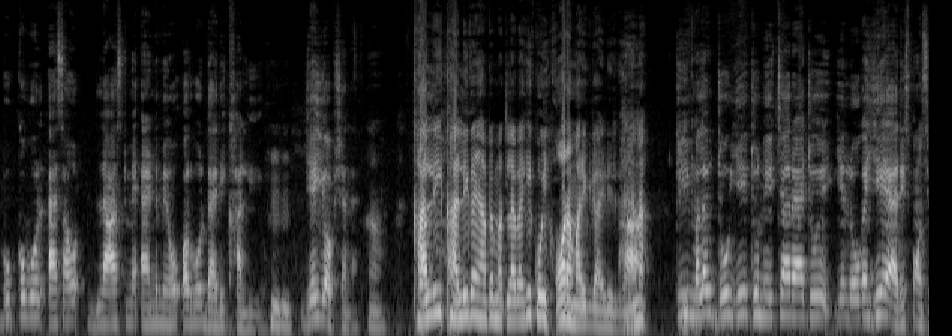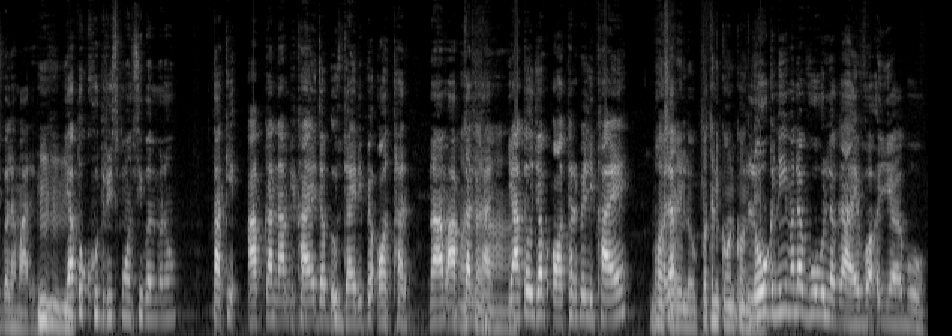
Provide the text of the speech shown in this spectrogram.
बुक को वो ऐसा हो लास्ट में एंड में हो और वो डायरी खाली हो। हम्म, हम्म, यही ऑप्शन है। हाँ। खाली खाली का यहाँ पे मतलब है कि कोई और हमारी डायरी लिख रहा है। ना? हाँ, कि मतलब जो ये जो नेचर है जो ये लोग हैं ये है रिस्पॉन्सिबल हमारे। हम्म, या तो खुद रिस्पॉन्सिबल बनो ताकि आपका नाम लिखा है जब उस डायरी पे ऑथर नाम आपका लिखा है। हाँ, या तो जब ऑथर पे लिखा है बहुत मतलब सारे लोग पता नहीं कौन कौन लोग नहीं मतलब वो लगा है वो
